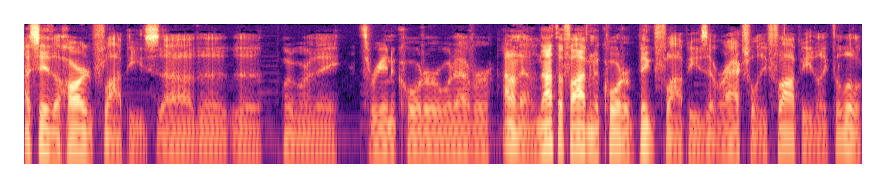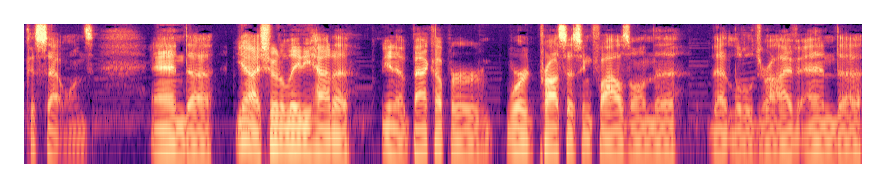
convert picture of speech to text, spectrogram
I say the hard floppies, uh, the, the, what were they? Three and a quarter or whatever. I don't know. Not the five and a quarter big floppies that were actually floppy, like the little cassette ones. And, uh, yeah, I showed a lady how to, you know, back up her word processing files on the, that little drive. And, uh,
